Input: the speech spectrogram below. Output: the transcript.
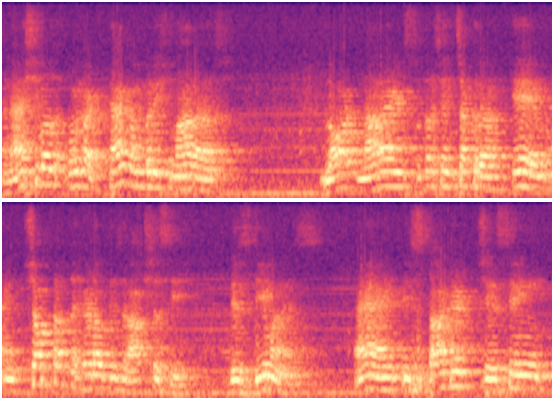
And as she was going to attack Ambarish Maharaj, Lord Narayan Sudarshan Chakra came and chopped off the head of this Rakshasi, this demoness, and he started chasing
